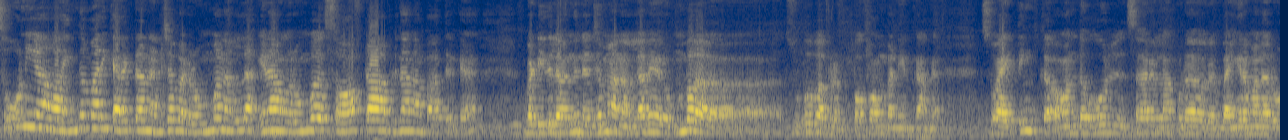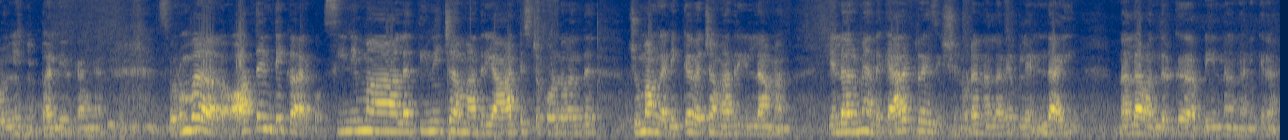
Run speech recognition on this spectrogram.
சோனியாவா? இந்த மாதிரி கேரக்டரா நினச்சா பட் ரொம்ப நல்லா ஏன்னா அவங்க ரொம்ப சாஃப்ட்டாக அப்படி தான் நான் பார்த்துருக்கேன். பட் இதில் வந்து நிஜமா நல்லாவே ரொம்ப uh, சூப்பராக பெர்ஃபார்ம் பண்ணியிருக்காங்க. So I think on the whole sir எல்லாம் கூட ஒரு பயங்கரமான ரோல் பண்ணியிருக்காங்க. ஸோ ரொம்ப ஆத்தென்டிக்காக இருக்கும். சினிமாவில் திணிச்ச மாதிரி ஆர்டிஸ்ட்டை கொண்டு வந்து சும்மா அங்கே நிற்க வச்ச மாதிரி இல்லாமல் எல்லாருமே அந்த கேரக்டரைசேஷனோட நல்லாவே பிளெண்ட் ஆகி நல்லா வந்திருக்கு அப்படின்னு நான் நினைக்கிறேன்.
